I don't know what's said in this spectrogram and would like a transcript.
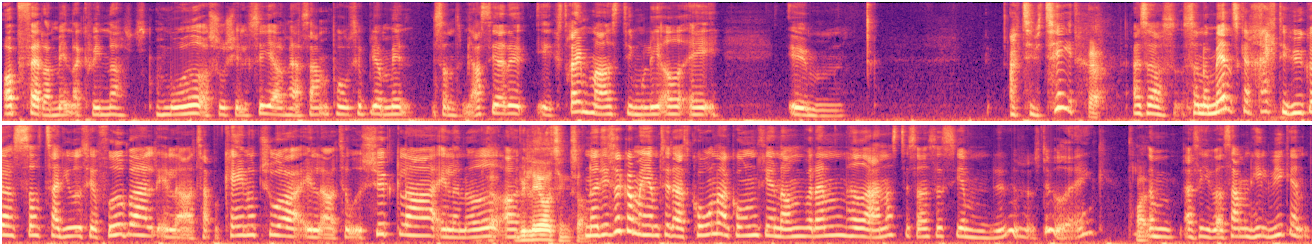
opfatter mænd og kvinder måde at socialisere og være sammen på, så bliver mænd, sådan som jeg ser det, ekstremt meget stimuleret af øhm, aktivitet. Ja. Altså, så når mænd skal rigtig hygge så tager de ud til fodbold, eller tager på kanotur, eller tager ud og cykler, eller noget. Ja, og vi laver ting sammen. Når de så kommer hjem til deres kone, og konen siger, Nå, hvordan havde Anders det så? Så siger man, det, det ved jeg ikke. Om, altså, I har været sammen en hel weekend.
